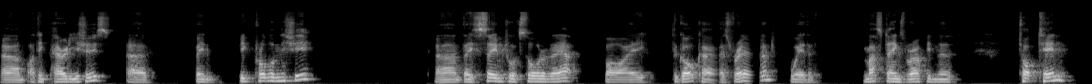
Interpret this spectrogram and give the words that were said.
Um, I think parity issues have been a big problem this year. Um, they seem to have sorted it out by the Gold Coast round, where the Mustangs were up in the top 10,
